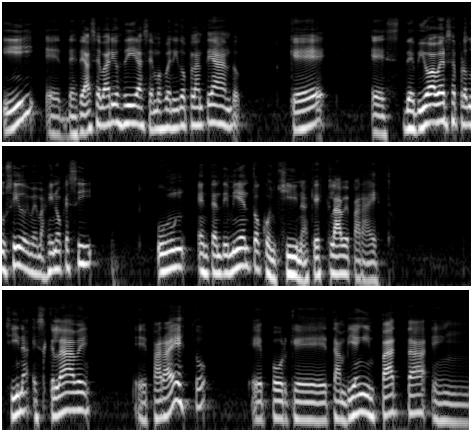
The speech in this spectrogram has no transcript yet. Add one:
y eh, desde hace varios días hemos venido planteando que debió haberse producido, y me imagino que sí, un entendimiento con China, que es clave para esto. China es clave eh, para esto eh, porque también impacta en,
